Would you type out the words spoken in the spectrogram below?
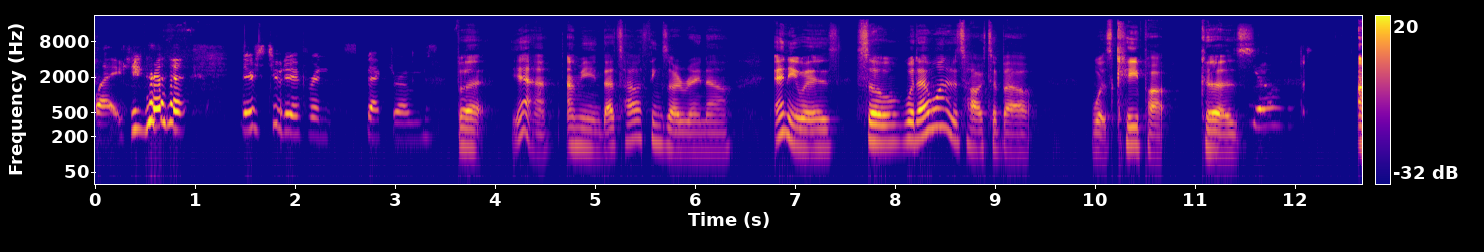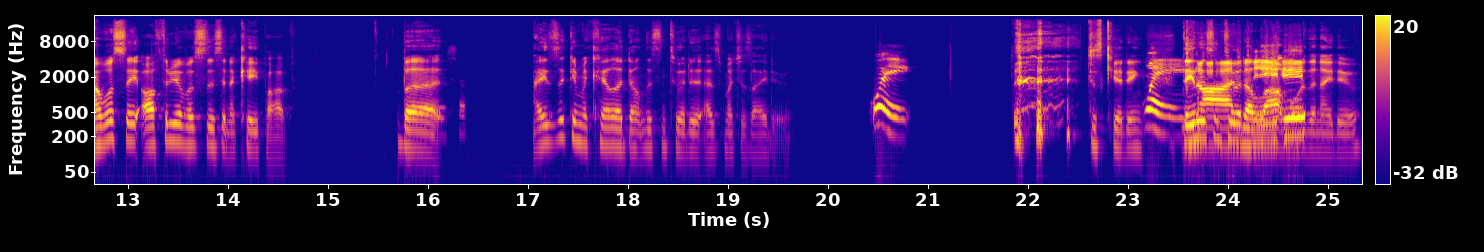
like, there's two different spectrums. but yeah, I mean that's how things are right now. Anyways, so what I wanted to talk about was K-pop, cause Yeah. I will say all three of us listen to K-pop, but Isaac and Michaela don't listen to it as much as I do. Wait, just kidding. wait. They listen to it a lot more than I do.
